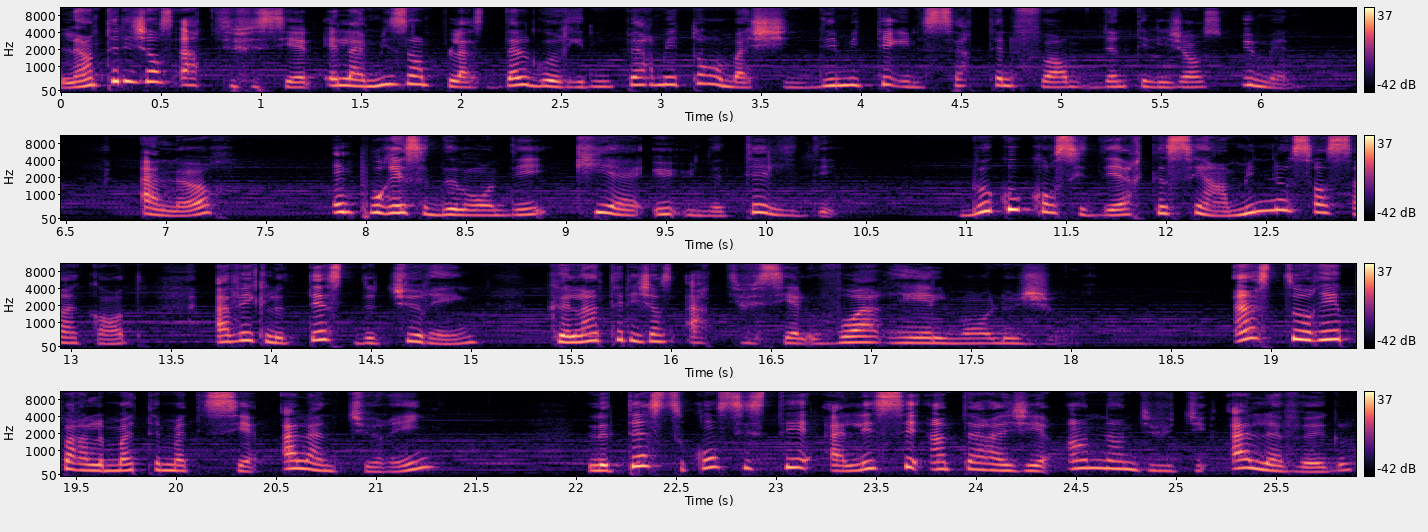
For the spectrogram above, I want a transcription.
L'intelligence artificielle est la mise en place d'algorithmes permettant aux machines d'imiter une certaine forme d'intelligence humaine. Alors, on pourrait se demander qui a eu une telle idée. Beaucoup considèrent que c'est en 1950, avec le test de Turing, que l'intelligence artificielle voit réellement le jour. Instauré par le mathématicien Alan Turing, le test consistait à laisser interagir un individu à l'aveugle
